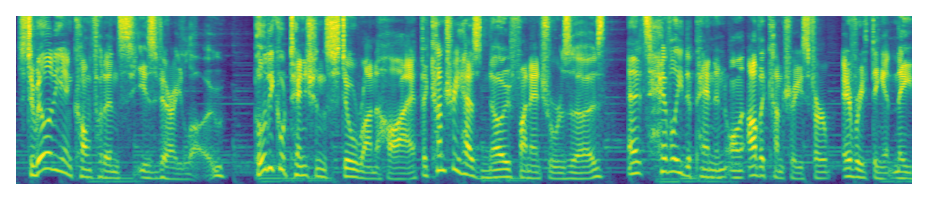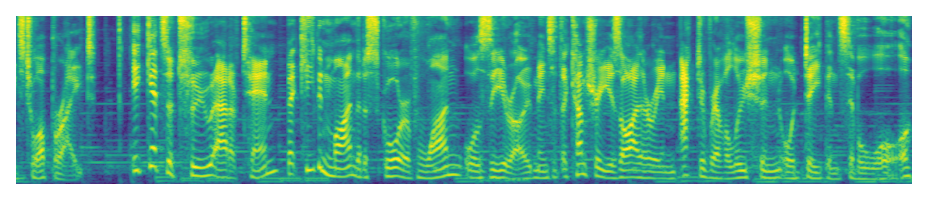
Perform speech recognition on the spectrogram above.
Stability and confidence is very low. Political tensions still run high, the country has no financial reserves, and it's heavily dependent on other countries for everything it needs to operate. It gets a 2 out of 10, but keep in mind that a score of 1 or 0 means that the country is either in active revolution or deep in civil war.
